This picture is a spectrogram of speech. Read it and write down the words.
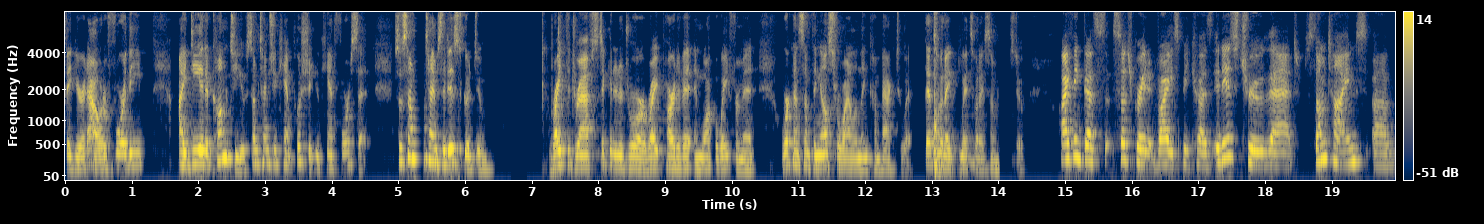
figure it out or for the idea to come to you. Sometimes you can't push it you can't force it. So sometimes it is good to write the draft stick it in a drawer write part of it and walk away from it work on something else for a while and then come back to it. That's what i that's what i sometimes do. I think that's such great advice because it is true that sometimes um,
